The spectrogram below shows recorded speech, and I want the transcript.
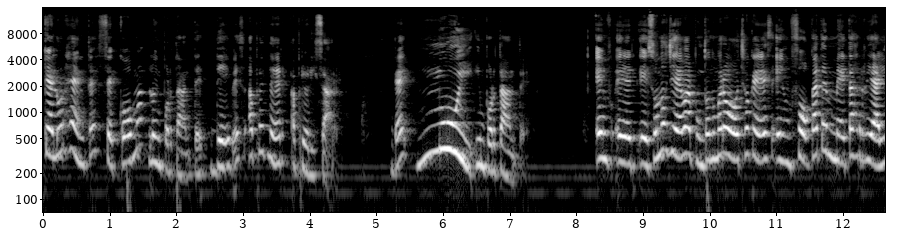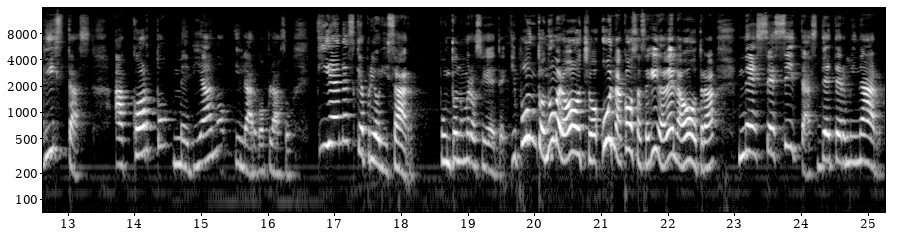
que lo urgente se coma lo importante. Debes aprender a priorizar. ¿Okay? Muy importante. Eh, eso nos lleva al punto número 8 que es enfócate en metas realistas a corto, mediano y largo plazo. Tienes que priorizar. Punto número 7. Y punto número 8, una cosa seguida de la otra, necesitas determinar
